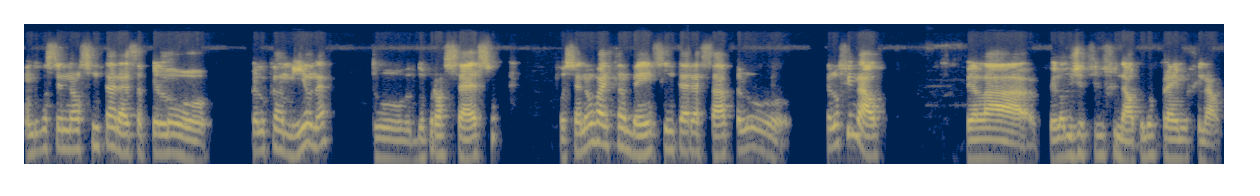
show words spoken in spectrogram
quando você não se interessa pelo, pelo caminho né, do, do processo, você não vai também se interessar pelo, pelo final, pela, pelo objetivo final, pelo prêmio final.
